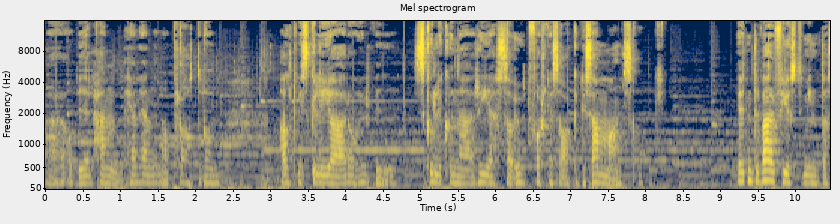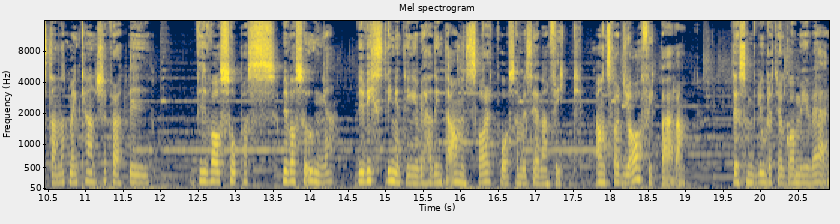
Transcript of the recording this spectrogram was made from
eh, och vi höll höll händerna och pratade om allt vi skulle göra och hur vi skulle kunna resa och utforska saker tillsammans. Och jag vet inte varför just vi inte har stannat men kanske för att vi, vi var så pass, vi var så unga. Vi visste ingenting och vi hade inte ansvaret på oss som vi sedan fick. Ansvaret jag fick bära. Det som gjorde att jag gav mig iväg.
